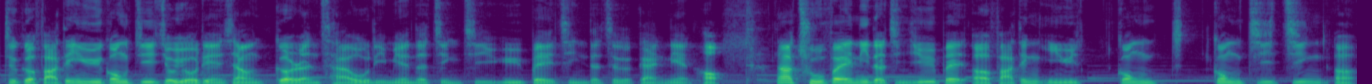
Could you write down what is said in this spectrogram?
这个法定盈余公积就有点像个人财务里面的紧急预备金的这个概念，哈。那除非你的紧急预备，呃，法定盈余公公积金呃，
